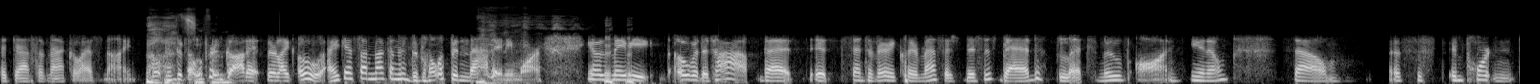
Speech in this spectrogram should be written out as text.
the death of Mac OS 9. Well, the developers so got it. They're like, oh, I guess I'm not going to develop in that anymore. you know, it was maybe over the top, but it sent a very clear message. This is dead. Let's move on, you know? So it's just important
